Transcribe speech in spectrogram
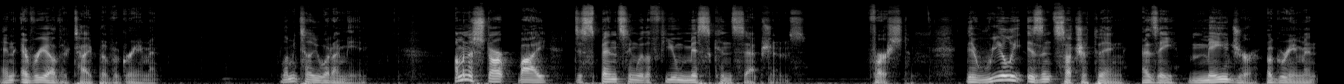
and every other type of agreement. Let me tell you what I mean. I'm going to start by dispensing with a few misconceptions. First, there really isn't such a thing as a major agreement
